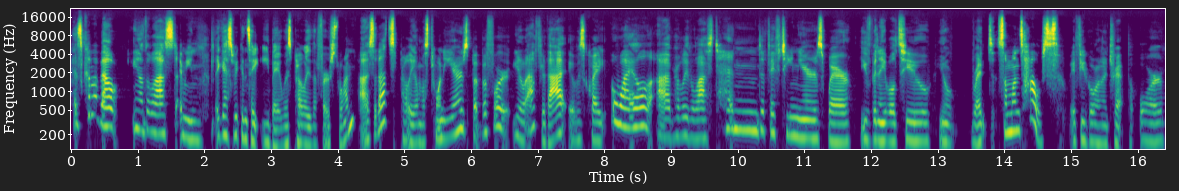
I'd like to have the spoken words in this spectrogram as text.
has come about you know, the last, I mean, I guess we can say eBay was probably the first one. Uh, so that's probably almost 20 years. But before, you know, after that, it was quite a while, uh, probably the last 10 to 15 years where you've been able to, you know, rent someone's house if you go on a trip or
